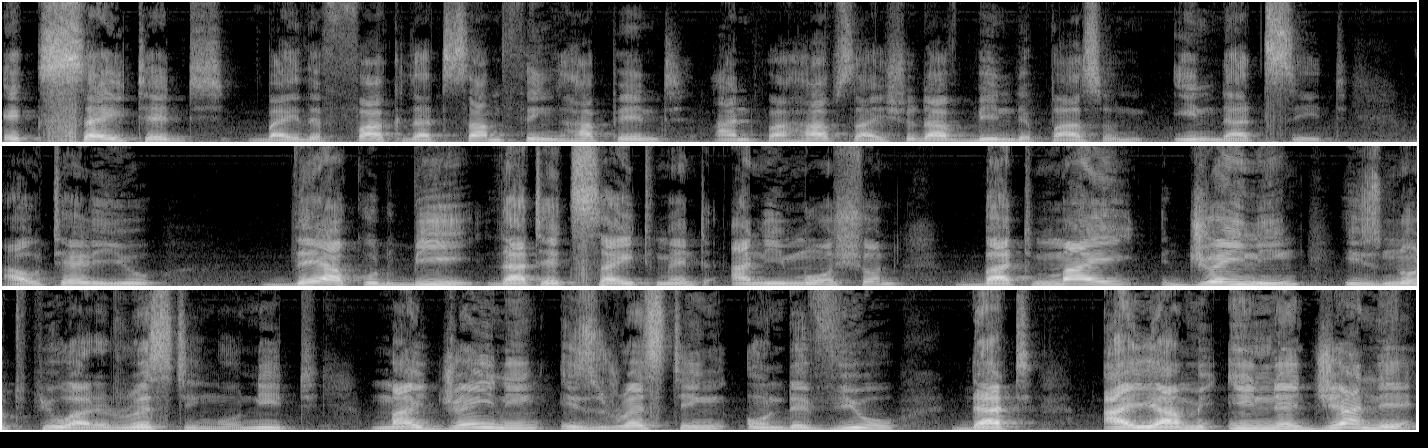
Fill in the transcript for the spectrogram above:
excited by the fact that something happened and perhaps I should have been the person in that seat. I'll tell you, there could be that excitement and emotion, but my joining is not purely resting on it. My joining is resting on the view that I am in a journey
